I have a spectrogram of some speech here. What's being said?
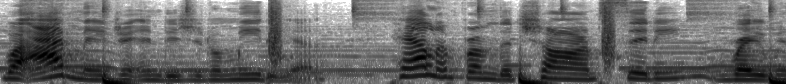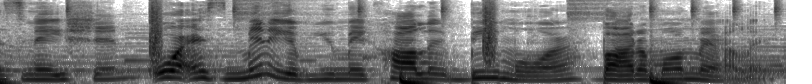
where I major in digital media. Hailing from the Charm City, Ravens Nation, or as many of you may call it, Bmore, Baltimore, Maryland.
